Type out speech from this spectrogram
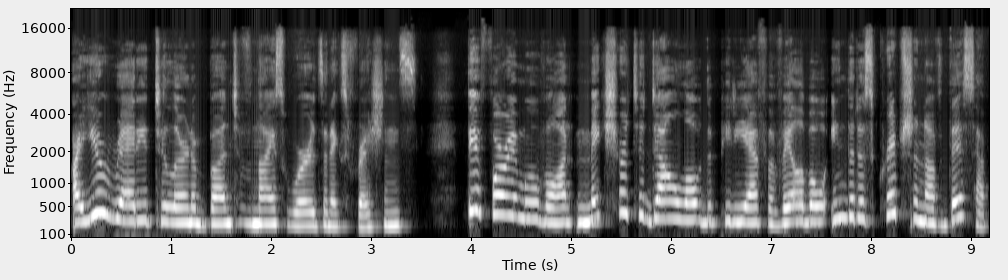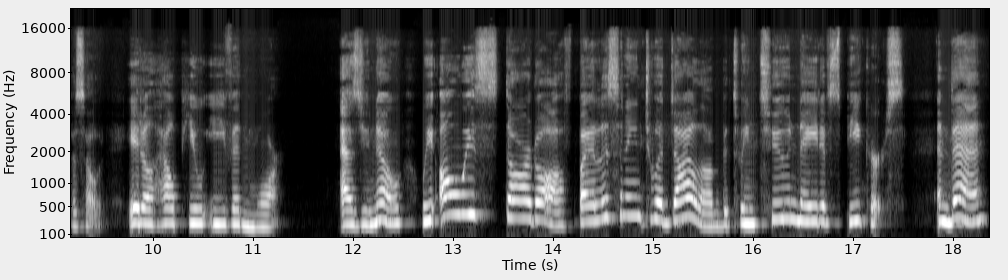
Are you ready to learn a bunch of nice words and expressions? Before we move on, make sure to download the PDF available in the description of this episode. It'll help you even more. As you know, we always start off by listening to a dialogue between two native speakers, and then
